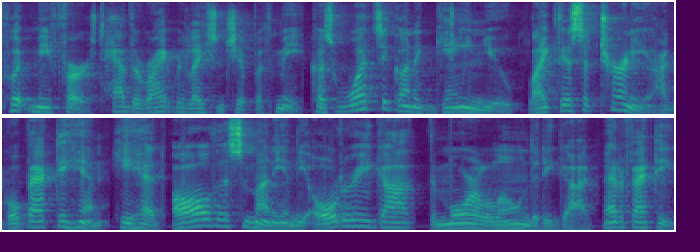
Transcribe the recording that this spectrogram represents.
put me first. Have the right relationship with me. Because what's it going to gain you? Like this attorney, I go back to him. He had all this money, and the older he got, the more loan that he got. Matter of fact, he,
